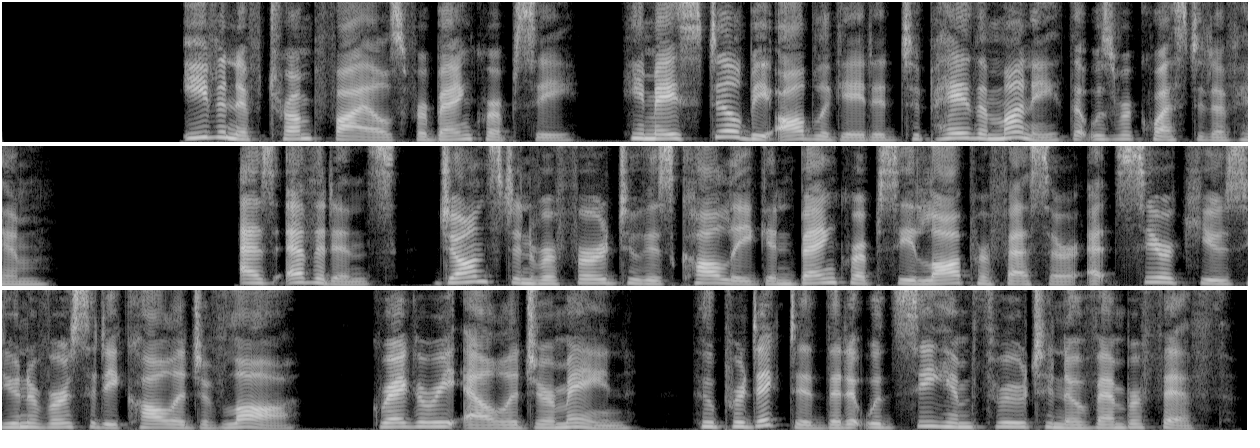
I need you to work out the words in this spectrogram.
Even if Trump files for bankruptcy, he may still be obligated to pay the money that was requested of him. As evidence, Johnston referred to his colleague and bankruptcy law professor at Syracuse University College of Law, Gregory L. Germain, who predicted that it would see him through to November 5.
